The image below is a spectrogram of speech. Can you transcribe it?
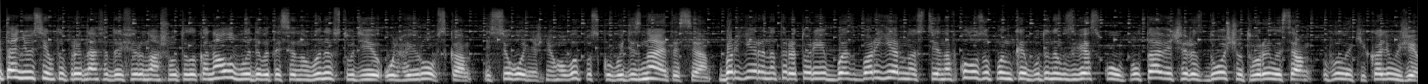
вітання усім, хто приєднався до ефіру нашого телеканалу. Ви дивитеся новини в студії Ольга Юровська. Із сьогоднішнього випуску ви дізнаєтеся бар'єри на території безбар'єрності навколо зупинки будинок зв'язку у Полтаві через дощ утворилися великі калюжі.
